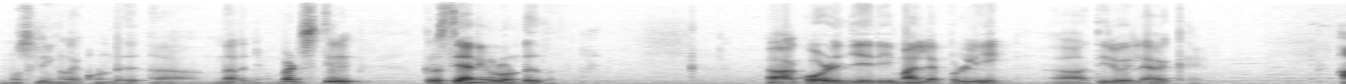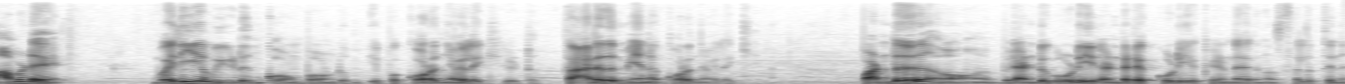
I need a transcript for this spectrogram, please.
മുസ്ലിങ്ങളെ കൊണ്ട് നിറഞ്ഞു. ബട്ട് സ്റ്റിൽ ക്രിസ്ത്യാനികളുണ്ട് കോഴഞ്ചേരി മല്ലപ്പള്ളി തിരുവല്ല ഒക്കെ. അവിടെ വലിയ വീടും കോമ്പൗണ്ടും ഇപ്പോൾ കുറഞ്ഞ വിലയ്ക്ക് കിട്ടും. താരതമ്യേന കുറഞ്ഞ വിലയ്ക്ക്. പണ്ട് രണ്ട് കോടി രണ്ടര കോടിയൊക്കെ ഉണ്ടായിരുന്ന സ്ഥലത്തിന്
